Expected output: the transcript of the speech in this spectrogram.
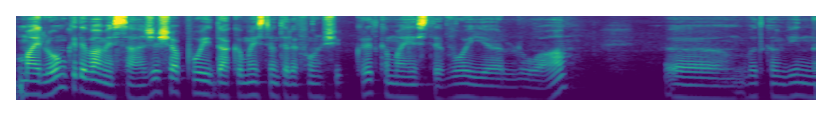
Mai luăm câteva mesaje și apoi, dacă mai este un telefon și cred că mai este, voi uh, lua. Uh, văd că îmi vin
